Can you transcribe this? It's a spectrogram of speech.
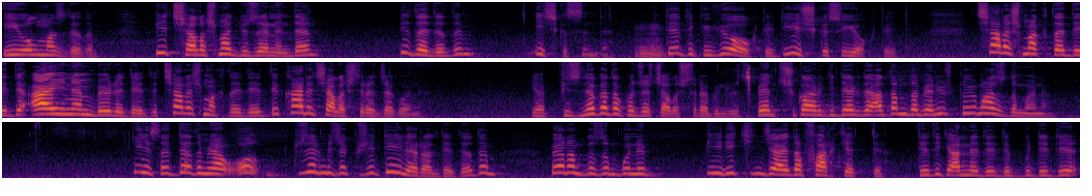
iyi olmaz dedim. Bir çalışma düzeninden bir de dedim içkisinden. Dedi ki yok dedi içkisi yok dedi. Çalışmakta dedi aynen böyle dedi. Çalışmakta dedi karı çalıştıracak onu. Ya biz ne kadar koca çalıştırabiliriz? Ben çıkar giderdi adam da ben hiç duymazdım onu. Neyse dedim ya o düzelmeyecek bir şey değil herhalde dedim. Benim kızım bunu bir ikinci ayda fark etti. Dedi ki anne dedi bu dedi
